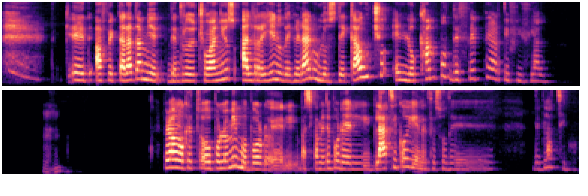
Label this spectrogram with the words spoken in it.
que afectará también dentro de ocho años al relleno de gránulos de caucho en los campos de césped artificial. Pero vamos, que esto por lo mismo, por el- básicamente por el plástico y el exceso de, de plástico.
